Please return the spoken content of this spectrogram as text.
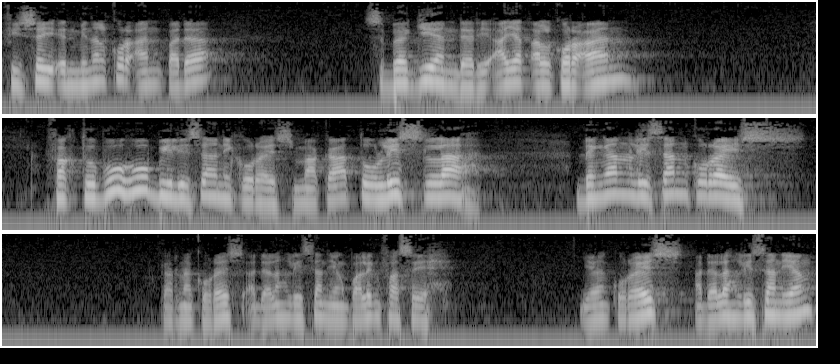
fi syai'in minal Qur'an pada sebagian dari ayat Al-Qur'an, faktubuhu bilisani Quraisy, maka tulislah dengan lisan Quraisy. Karena Quraisy adalah lisan yang paling fasih Ya, Quraisy adalah lisan yang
